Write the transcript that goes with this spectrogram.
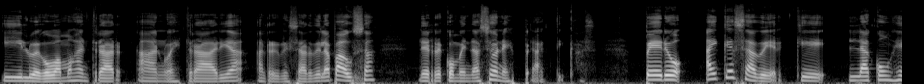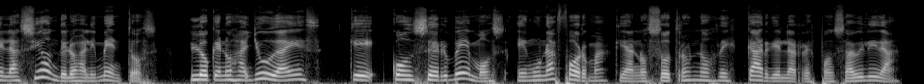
y luego vamos a entrar a nuestra área al regresar de la pausa de recomendaciones prácticas. Pero hay que saber que la congelación de los alimentos lo que nos ayuda es que conservemos en una forma que a nosotros nos descargue la responsabilidad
